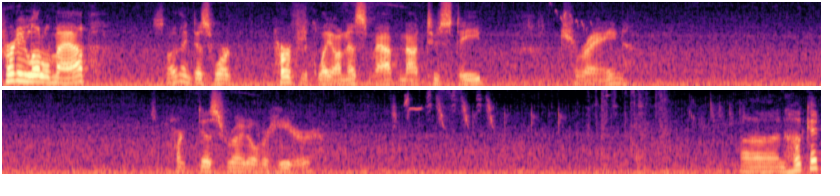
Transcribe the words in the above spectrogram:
Pretty little map, so I think this worked perfectly on this map, not too steep terrain. Let's park this right over here. Unhook it,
